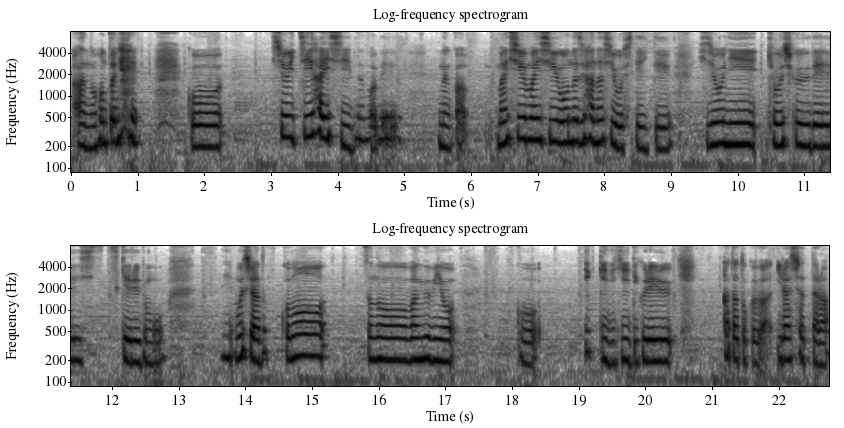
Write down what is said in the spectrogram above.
あの本当に こう週1配信なのでなんか毎週毎週同じ話をしていて非常に恐縮ですけれども、ね、もしあのこのその番組をこう一気に聞いてくれる方とかがいらっしゃったら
